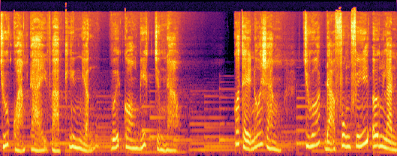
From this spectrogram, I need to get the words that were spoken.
Chúa quảng đại và kiên nhẫn với con biết chừng nào. Có thể nói rằng Chúa đã phung phí ơn lành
